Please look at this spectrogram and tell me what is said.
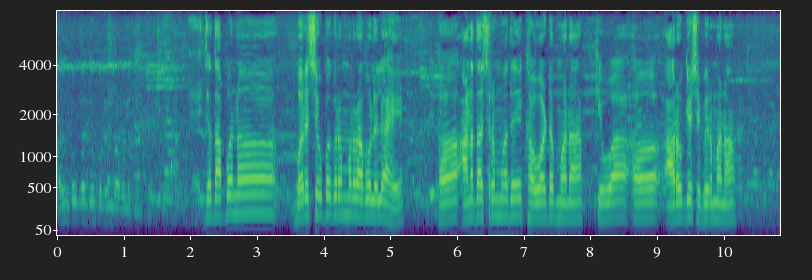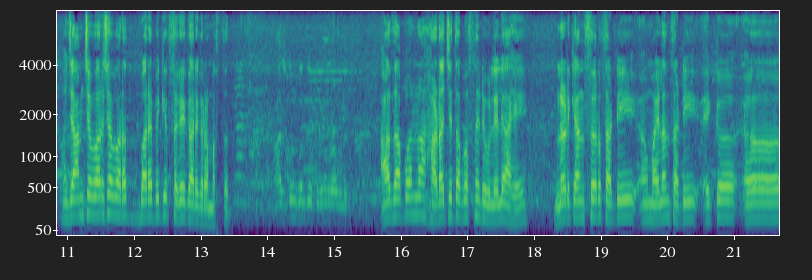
अजून कोणकोणते उपक्रम राबवले तुम्ही? याच्यात आपण अ, बरेचसे उपक्रम राबवलेले आहे. अ, अनाथाश्रममध्ये खाऊ वाटप म्हणा किंवा अ, आरोग्य शिबिर म्हणा म्हणजे आमच्या वर्षभरात बऱ्यापैकी सगळे कार्यक्रम असतात. आज कोणकोणते उपक्रम राबवले आज आपण हाडाची तपासणी ठेवलेली आहे. ब्लड कॅन्सरसाठी अ, महिलांसाठी एक अ,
